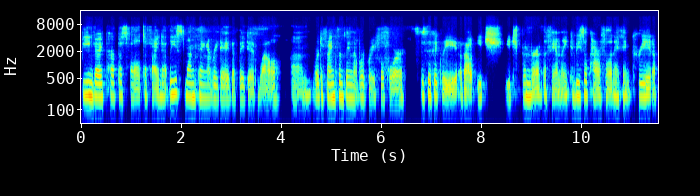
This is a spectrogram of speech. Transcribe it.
being very purposeful to find at least one thing every day that they did well um, or to find something that we're grateful for. Specifically about each each member of the family can be so powerful and i think create a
